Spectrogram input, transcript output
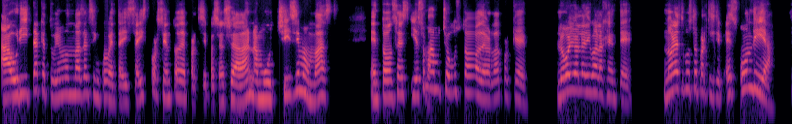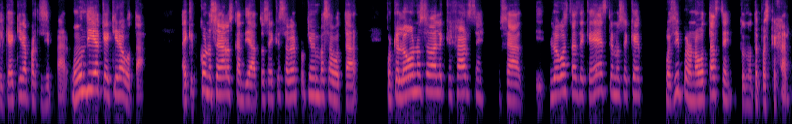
Ahorita que tuvimos más del 56% de participación ciudadana, muchísimo más. Entonces, y eso me da mucho gusto, de verdad, porque luego yo le digo a la gente, no les gusta participar, es un día el que hay que ir a participar, un día que hay que ir a votar hay que conocer a los candidatos, hay que saber por quién vas a votar, porque luego no se vale quejarse, o sea, luego estás de que es, que no sé qué, pues sí, pero no votaste, entonces no te puedes quejar.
